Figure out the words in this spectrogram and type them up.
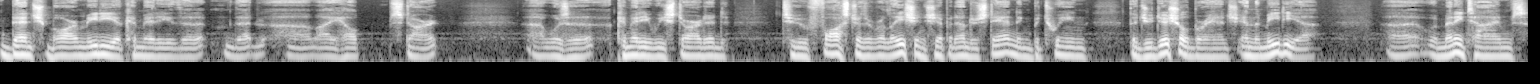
bench bar media committee that that um, I helped start uh, was a committee we started to foster the relationship and understanding between the judicial branch and the media. Uh, many times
